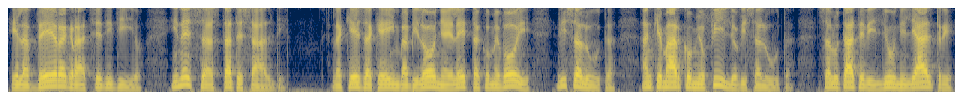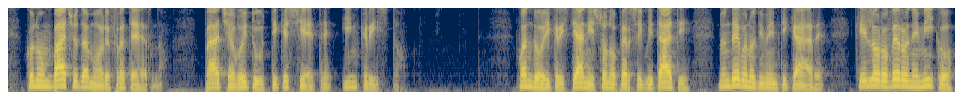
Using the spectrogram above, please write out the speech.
è la vera grazia di Dio. In essa state saldi. La Chiesa che è in Babilonia, eletta come voi, vi saluta. Anche Marco mio figlio vi saluta. Salutatevi gli uni gli altri con un bacio d'amore fraterno. Pace a voi tutti che siete in Cristo. Quando i cristiani sono perseguitati, non devono dimenticare che il loro vero nemico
